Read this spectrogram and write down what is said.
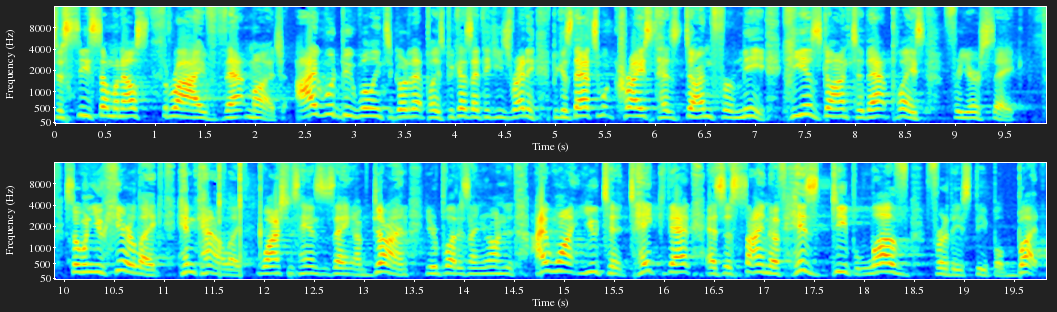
to see someone else thrive that much. I would be willing to go to that place because I think he's ready, because that's what Christ has done for me. He has gone to that place for your sake. So when you hear like him kind of like wash his hands and saying, I'm done, your blood is on your own, I want you to take that as a sign of his deep love for these people. But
